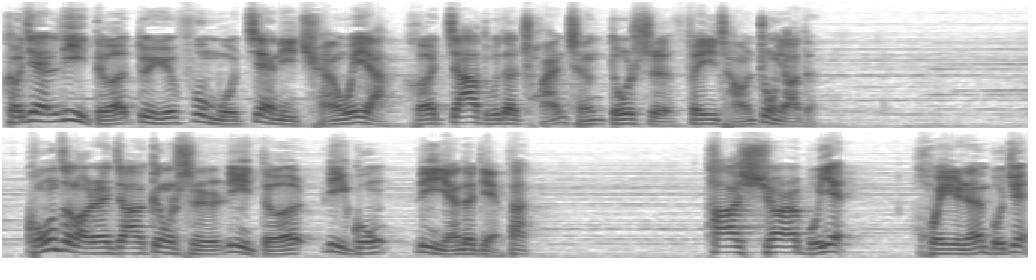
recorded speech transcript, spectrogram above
可见立德对于父母建立权威啊和家族的传承都是非常重要的。孔子老人家更是立德、立功、立言的典范。他学而不厌，诲人不倦，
